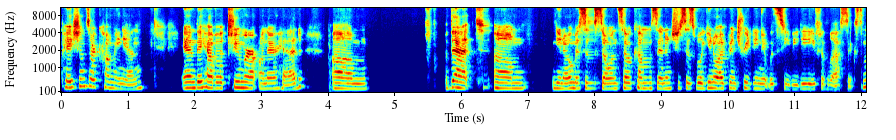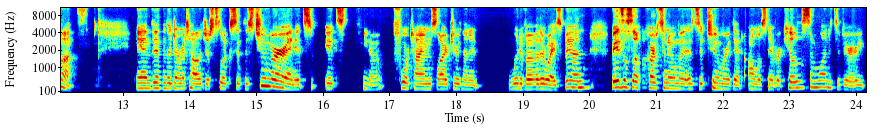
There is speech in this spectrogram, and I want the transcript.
patients are coming in, and they have a tumor on their head um, that um, you know, Mrs. So and so comes in and she says, Well, you know, I've been treating it with CBD for the last six months. And then the dermatologist looks at this tumor and it's, it's, you know, four times larger than it would have otherwise been. Basal cell carcinoma is a tumor that almost never kills someone. It's a very,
